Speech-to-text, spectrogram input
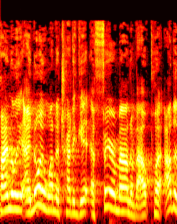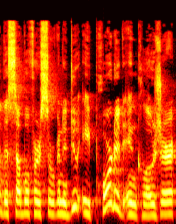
Finally, I know I want to try to get a fair amount of output out of the subwoofer, so we're going to do a ported enclosure.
